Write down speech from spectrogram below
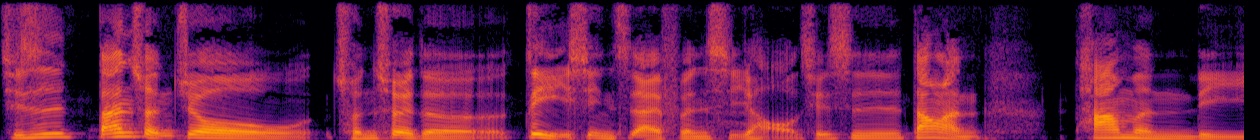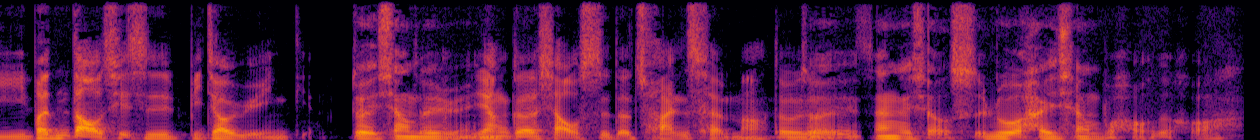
其实单纯就纯粹的地理性质来分析，好，其实当然他们离本岛其实比较远一点，对，相对远，两个小时的船程嘛，对不对？对，三个小时，如果海象不好的话，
